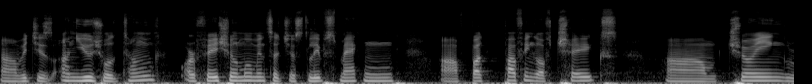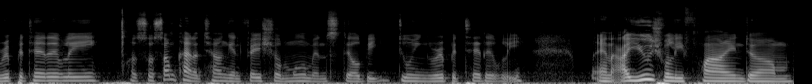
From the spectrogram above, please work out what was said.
uh, which is unusual tongue or facial movements such as lip smacking, uh, puffing of cheeks, um, chewing repetitively. So some kind of tongue and facial movements they'll be doing repetitively, and I usually find um,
